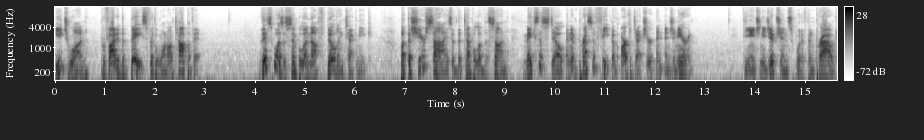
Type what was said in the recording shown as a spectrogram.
Each one provided the base for the one on top of it. This was a simple enough building technique, but the sheer size of the Temple of the Sun makes this still an impressive feat of architecture and engineering. The ancient Egyptians would have been proud.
